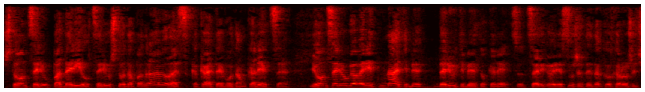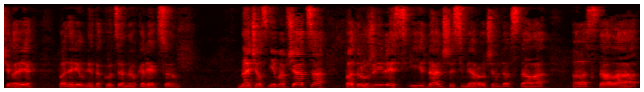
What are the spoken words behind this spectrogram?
что он царю подарил, царю что-то понравилось, какая-то его там коллекция. И он царю говорит, на тебе, дарю тебе эту коллекцию. Царь говорит, слушай, ты такой хороший человек, подарил мне такую ценную коллекцию. Начал с ним общаться, подружились, и дальше семья Ротшильдов стала, э, стала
